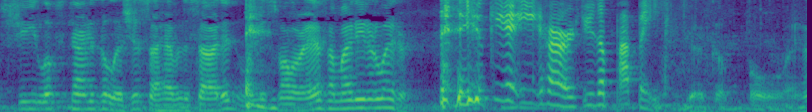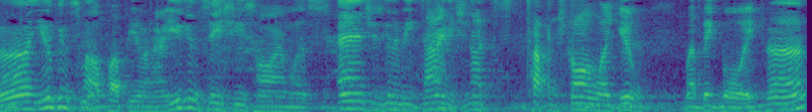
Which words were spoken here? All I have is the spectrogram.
she looks kind of delicious. I haven't decided. Let me smell her ass. I might eat her later. you can't eat her. She's a puppy. You're a good boy, huh? You can smell puppy on her. You can see she's harmless, and she's gonna be tiny. She's not tough and strong like you, my big boy, huh?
